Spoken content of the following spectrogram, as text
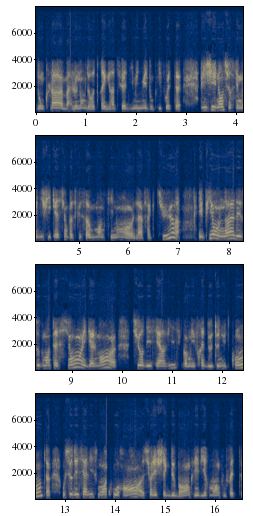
Donc là, bah, le nombre de retraits gratuits a diminué, donc il faut être vigilant sur ces modifications parce que ça augmente sinon euh, la facture. Et puis on a des augmentations également sur des services comme les frais de tenue de compte ou sur des services moins courants, sur les chèques de banque, les virements que vous faites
